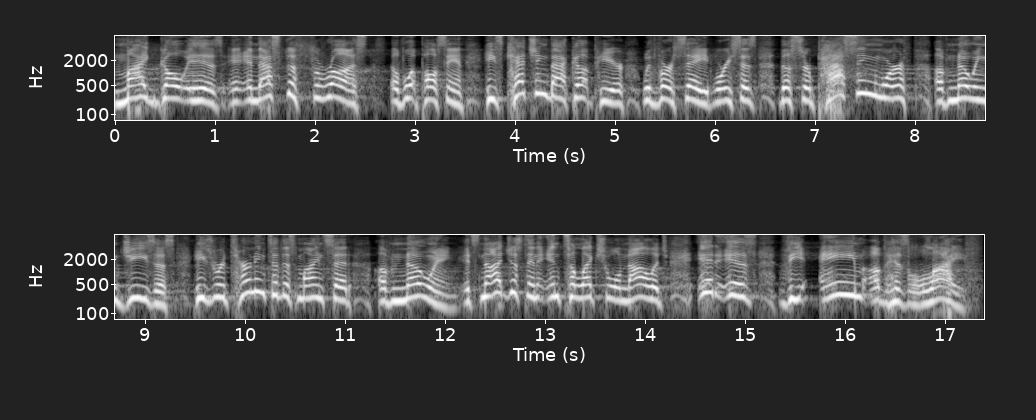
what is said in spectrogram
My goal is, and, and that's the thrust of what Paul's saying. He's catching back up here with verse 8, where he says, the surpassing worth of knowing Jesus. He's returning to this mindset of knowing. It's not just an intellectual knowledge, it is the aim of his life.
